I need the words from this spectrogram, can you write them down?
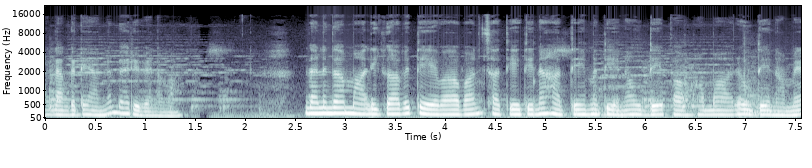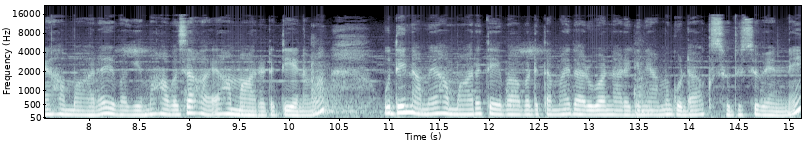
ළඟට යන්න බැරි වෙනවා. දළදා මාලිගාවේ තේවාවන් සතිය දින හතේම තියෙන උදේ පහ හමාර උදේ නමය හමාර ඒ වගේම හවස හය හමාරට තියෙනවා. උදේ නමය හමාර තේවාවට තමයි දරුවන් අරගෙන යාම ගොඩාක් සුදුසු වෙන්නේ.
